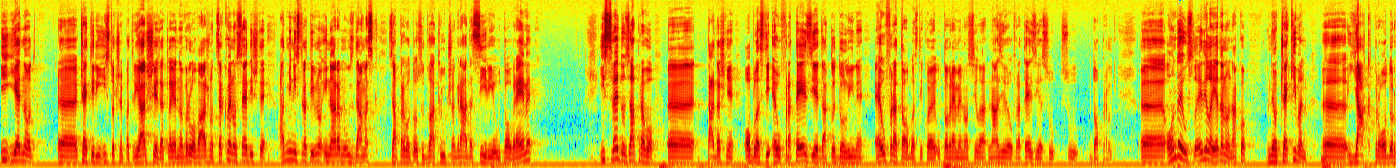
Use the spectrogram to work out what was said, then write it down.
i jedna od e, četiri istočne patrijaršije, dakle jedno vrlo važno crkveno sedište, administrativno i naravno uz Damask, zapravo to su dva ključna grada Sirije u to vreme, i sve do zapravo e, tadašnje oblasti Eufratezije, dakle doline Eufrata, oblasti koja je u to vreme nosila naziv Eufratezija, su, su doprli. E, onda je usledila jedan onako neočekivan e, jak prodor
